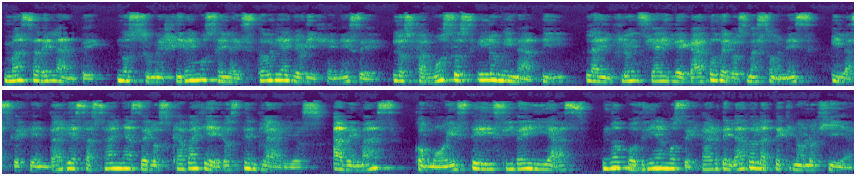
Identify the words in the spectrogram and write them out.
Más adelante, nos sumergiremos en la historia y orígenes de los famosos Illuminati, la influencia y legado de los masones, y las legendarias hazañas de los caballeros templarios. Además, como este es IDIAS, no podríamos dejar de lado la tecnología.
